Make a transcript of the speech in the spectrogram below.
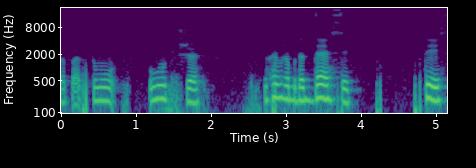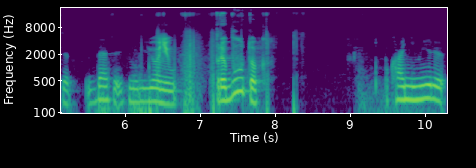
капець? Тому лучше. Нехай вже буде 10 тисяч, 10 мільйонів прибуток. По крайній мірі,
